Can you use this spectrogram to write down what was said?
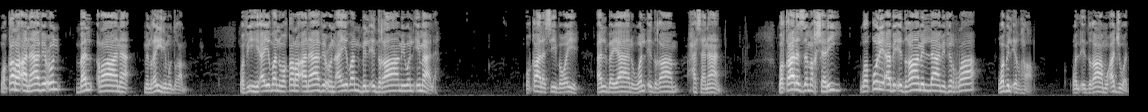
وقرأ نافع بل ران من غير مدغم. وفيه أيضا وقرأ نافع أيضا بالإدغام والإمالة. وقال سيبويه البيان والإدغام حسنان. وقال الزمخشري وقرئ بإدغام اللام في الراء وبالإظهار والإدغام أجود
